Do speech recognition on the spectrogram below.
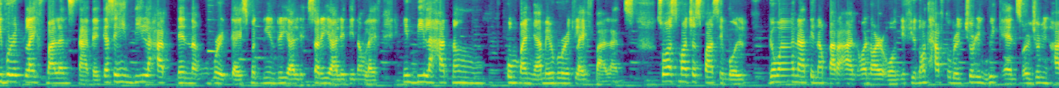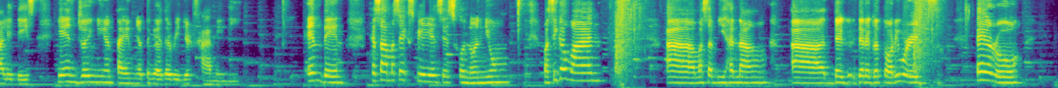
I-work-life balance natin. Kasi hindi lahat din ng work guys, maging reali- sa reality ng life, hindi lahat ng kumpanya may work-life balance. So as much as possible, gawa natin ng paraan on our own. If you don't have to work during weekends or during holidays, i-enjoy nyo yung time nyo together with your family. And then, kasama sa experiences ko noon, yung masigawan, ah, masabihan ng derog- derogatory words, pero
